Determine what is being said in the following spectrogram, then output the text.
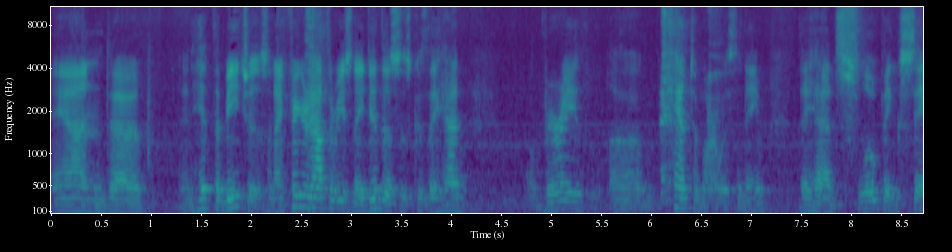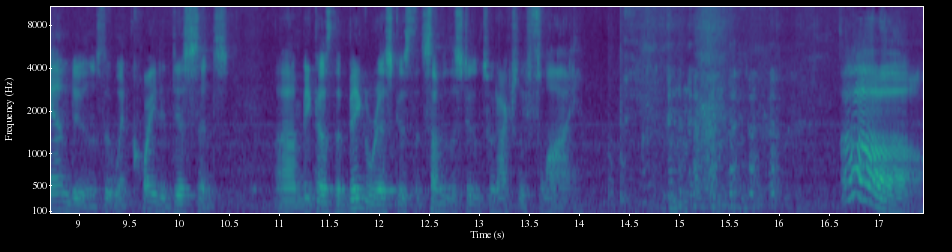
and, uh, and hit the beaches. And I figured out the reason they did this is because they had a very, um, Cantamar was the name, they had sloping sand dunes that went quite a distance um, because the big risk is that some of the students would actually fly. oh,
